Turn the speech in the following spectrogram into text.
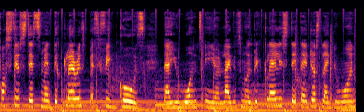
positive statement declaring specific goals that you want in your life. It must be clearly stated, just like the one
